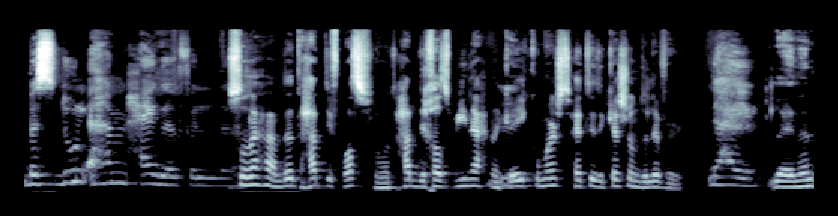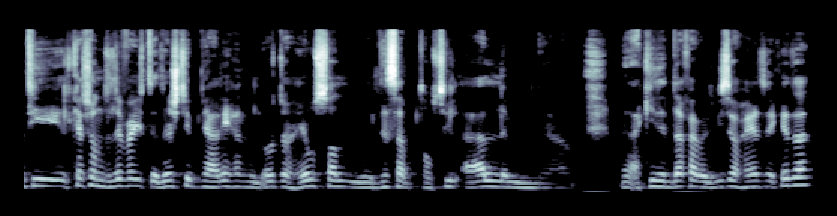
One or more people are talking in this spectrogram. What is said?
بس دول أهم حاجة في ال خصوصا إحنا عندنا تحدي في مصر هو تحدي خاص بينا إحنا. ك e-commerce حتة ال cash on delivery ده حقيقي. لأن أنت ال cash on delivery تقدرش تبني عليها إن ال order هيوصل بنسب توصيل أقل من من أكيد الدفع بالفيزا وحاجات زي كده.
